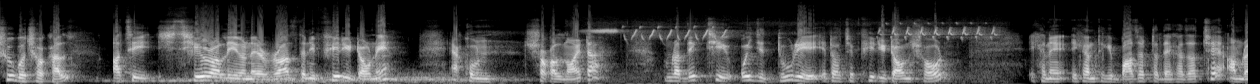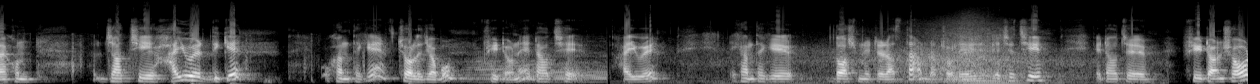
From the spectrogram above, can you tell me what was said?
শুভ সকাল। আছি সিওরালিয়নের রাজধানী ফেরি টাউনে। এখন সকাল নয়টা। আমরা দেখছি ওই যে দূরে এটা হচ্ছে ফেরি টাউন শহর। এখানে এখান থেকে বাজারটা দেখা যাচ্ছে। আমরা এখন যাচ্ছি হাইওয়ের দিকে। ওখান থেকে চলে যাব ফ্রি টাউনে। এটা হচ্ছে হাইওয়ে। এখান থেকে দশ মিনিটের রাস্তা আমরা চলে এসেছি। এটা হচ্ছে ফ্রি টাউন শহর।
